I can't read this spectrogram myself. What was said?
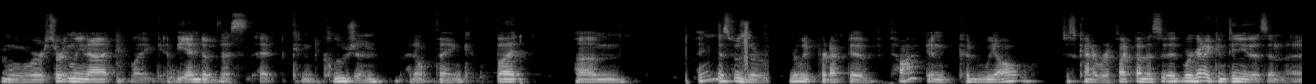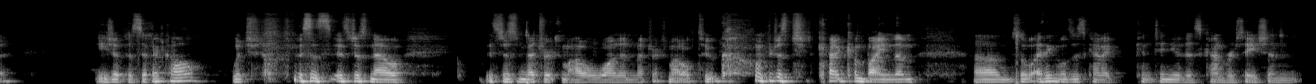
we're certainly not like at the end of this at conclusion, I don't think, but um, I think this was a really productive talk and could we all just kind of reflect on this? Uh, We're going to continue this in the Asia Pacific call, which this is, it's just now, it's just metrics model one and metrics model two. We're just kind of combine them. Um, so I think we'll just kind of continue this conversation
